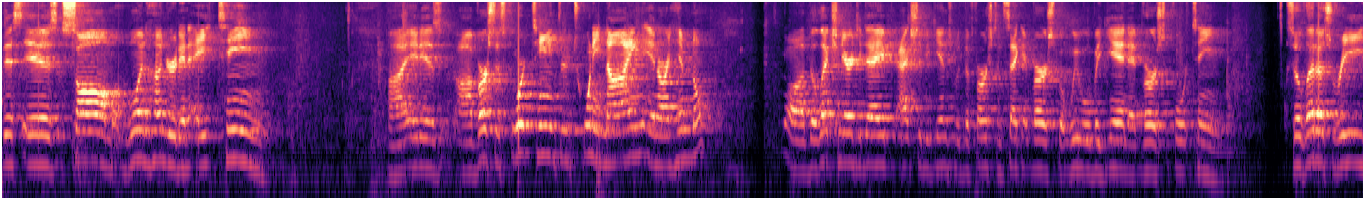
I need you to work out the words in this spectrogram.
This is Psalm 118. Uh, it is uh, verses 14 through 29 in our hymnal. Uh, the lectionary today actually begins with the first and second verse, but we will begin at verse 14. So let us read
